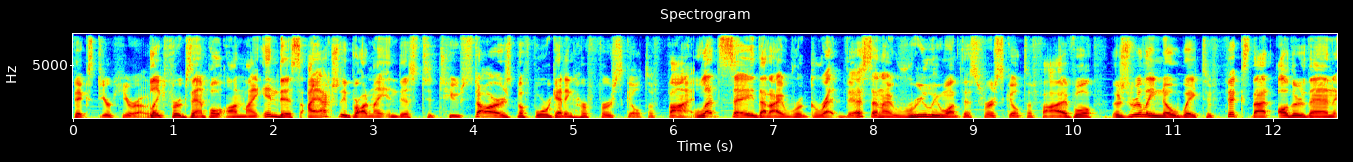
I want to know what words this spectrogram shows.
fixed your hero. Like for example on my Indis I actually brought my Indis to two stars before getting her first skill to five. Let's say that I regret this and I really want this first skill to five. Well there's really no way to fix that other than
